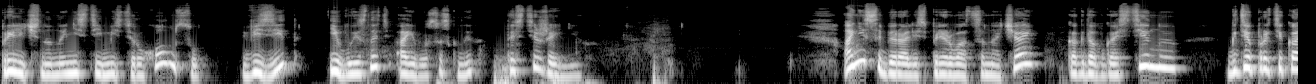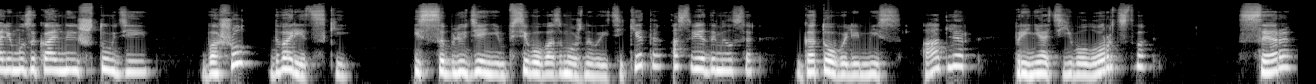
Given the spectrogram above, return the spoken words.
прилично нанести мистеру Холмсу визит и вызнать о его сыскных достижениях. Они собирались прерваться на чай, когда в гостиную, где протекали музыкальные студии, вошел дворецкий и с соблюдением всего возможного этикета осведомился, готова ли мисс Адлер принять его лордство сэра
